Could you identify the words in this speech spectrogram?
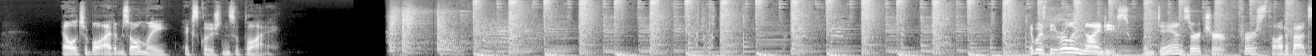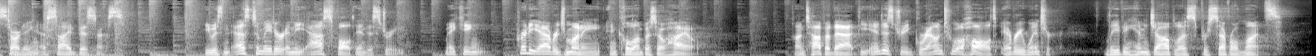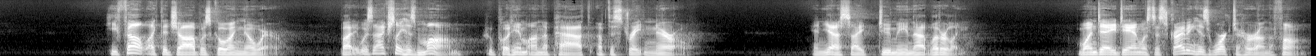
Eligible items only, exclusions apply. It was the early 90s when Dan Zurcher first thought about starting a side business. He was an estimator in the asphalt industry, making pretty average money in Columbus, Ohio. On top of that, the industry ground to a halt every winter, leaving him jobless for several months. He felt like the job was going nowhere, but it was actually his mom who put him on the path of the straight and narrow. And yes, I do mean that literally. One day, Dan was describing his work to her on the phone.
